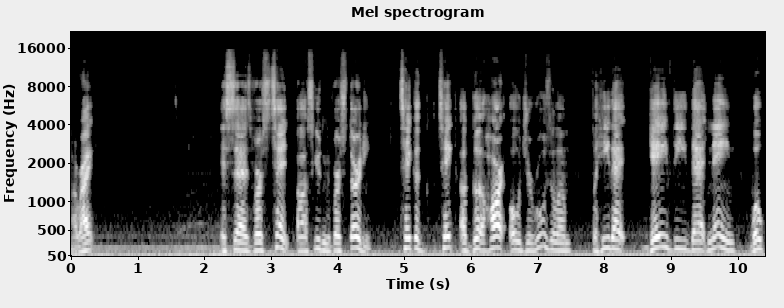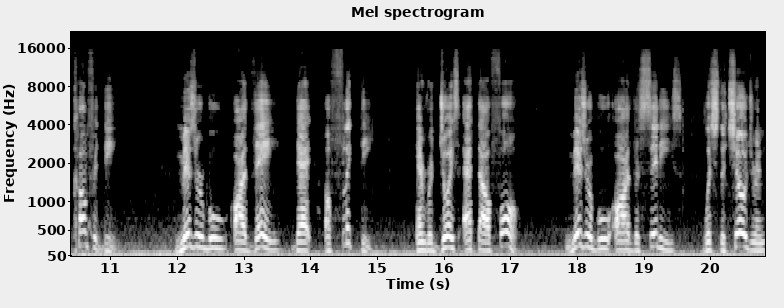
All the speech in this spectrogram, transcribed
All right? It says verse 10, uh, excuse me, verse 30. Take a take a good heart, O Jerusalem, for he that gave thee that name will comfort thee. Miserable are they that afflict thee, and rejoice at thy fall. Miserable are the cities which the children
